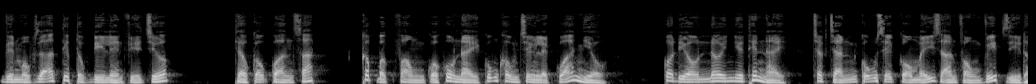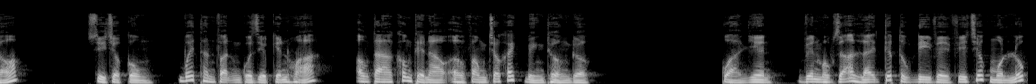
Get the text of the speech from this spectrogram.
viên mục giã tiếp tục đi lên phía trước. Theo cậu quan sát, cấp bậc phòng của khu này cũng không chênh lệch quá nhiều. Có điều nơi như thế này chắc chắn cũng sẽ có mấy gian phòng VIP gì đó. Suy cho cùng, với thân phận của Diệp Kiến Hóa, ông ta không thể nào ở phòng cho khách bình thường được. Quả nhiên, viên mục giã lại tiếp tục đi về phía trước một lúc,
